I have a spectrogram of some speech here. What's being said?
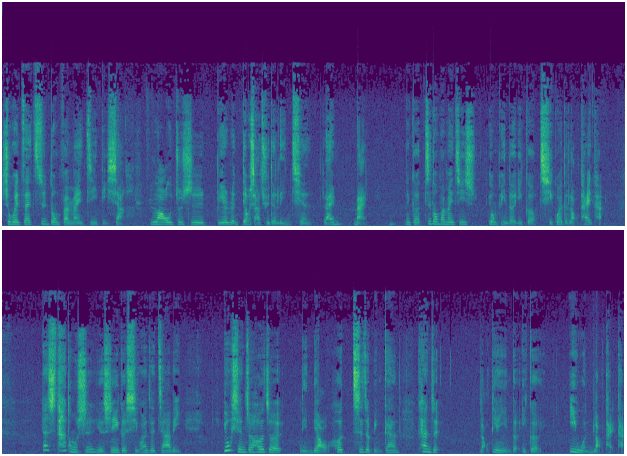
是会在自动贩卖机底下捞，就是别人掉下去的零钱来买。那个自动贩卖机用品的一个奇怪的老太太，但是她同时也是一个喜欢在家里悠闲着喝着饮料、喝吃着饼干、看着老电影的一个译文老太太。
